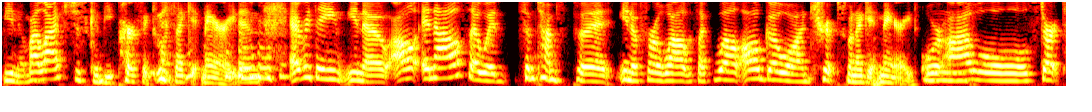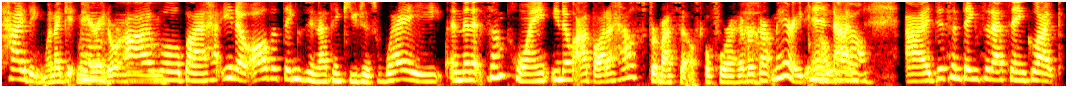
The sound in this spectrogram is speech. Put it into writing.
You know, my life's just to be perfect once I get married. And everything, you know, I'll, and I also would sometimes put, you know, for a while, was like, well, I'll go on trips when I get married, or mm. I will start tithing when I get married, or I mm-hmm. will buy, you know, all the things. And I think you just wait. And then at some point, you know, I bought a house for myself before I ever got married. Oh, And wow. I, I did some things that I think like,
